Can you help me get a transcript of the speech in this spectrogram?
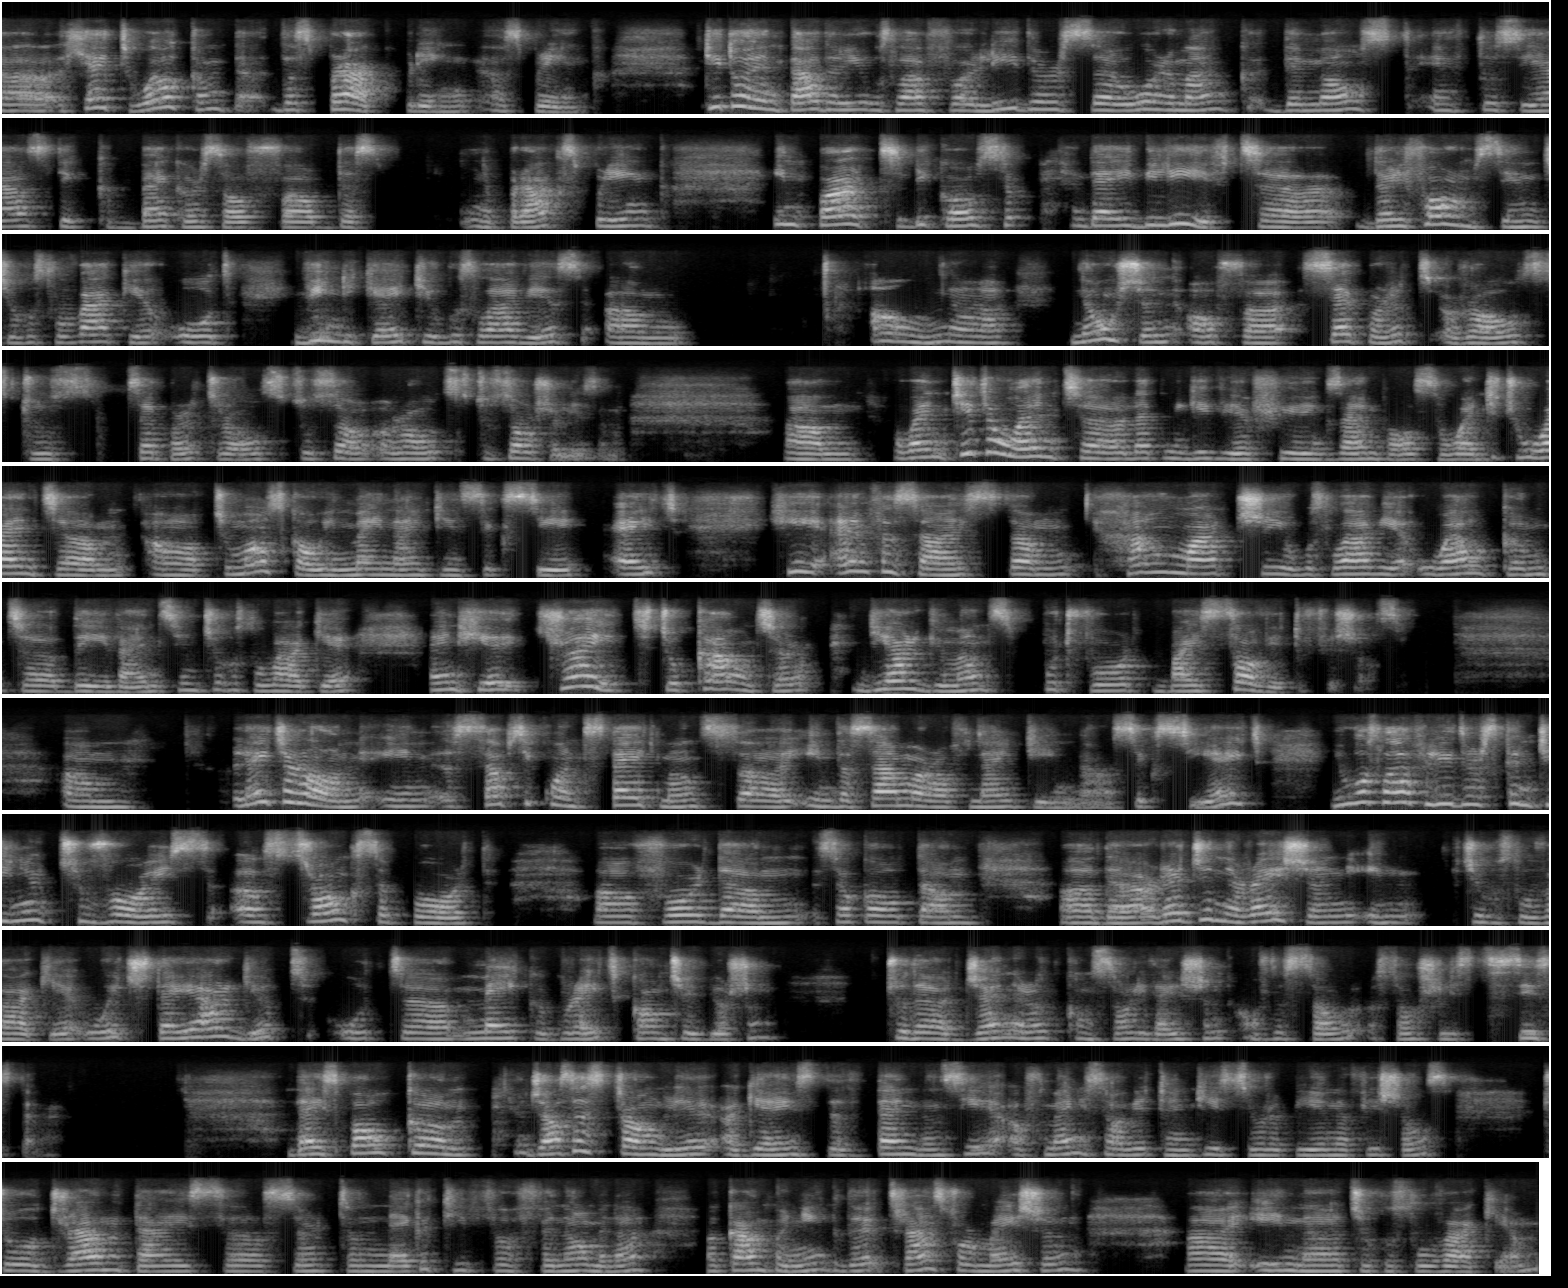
had welcomed the Prague spring, Tito and other Yugoslav leaders were among the most enthusiastic backers of the Prague Spring, in part because they believed uh, the reforms in Czechoslovakia would vindicate Yugoslavia's um, own uh, notion of uh, separate roads to separate roads to so, roads to socialism. Um, when Tito went, uh, let me give you a few examples. When Tito went um, uh, to Moscow in May 1968, he emphasized um, how much Yugoslavia welcomed uh, the events in Czechoslovakia, and he tried to counter the arguments put forth by Soviet officials. Um, later on, in subsequent statements uh, in the summer of 1968, Yugoslav leaders continued to voice a strong support uh, for the um, so-called um, uh, the regeneration in Czechoslovakia, which they argued would uh, make a great contribution to the general consolidation of the so socialist system. They spoke um, just as strongly against the tendency of many Soviet and East European officials to dramatize uh, certain negative phenomena accompanying the transformation uh, in uh, Czechoslovakia,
